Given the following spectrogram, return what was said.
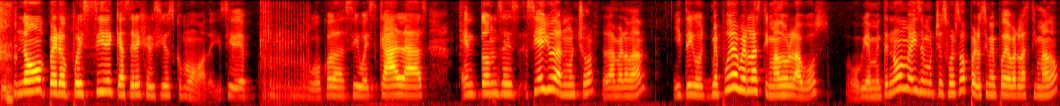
No, pero pues sí de que hacer ejercicios como de, sí de o cosas así, o escalas. Entonces, sí ayudan mucho, la verdad. Y te digo, me pude haber lastimado la voz, obviamente. No me hice mucho esfuerzo, pero sí me pude haber lastimado.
